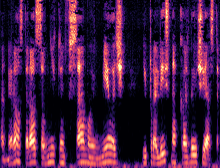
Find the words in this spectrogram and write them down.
Адмирал старался вникнуть в самую мелочь и пролезть на каждый участок.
